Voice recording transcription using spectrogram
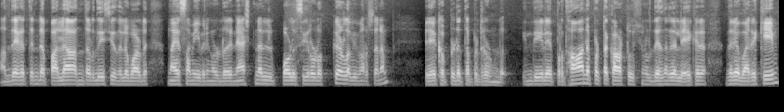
അദ്ദേഹത്തിന്റെ പല അന്തർദേശീയ നിലപാട് നയസമീപനങ്ങളോട് നാഷണൽ പോളിസികളോടൊക്കെയുള്ള വിമർശനം രേഖപ്പെടുത്തപ്പെട്ടിട്ടുണ്ട്. ഇന്ത്യയിലെ പ്രധാനപ്പെട്ട കാർട്ടൂഷനുകൾ അദ്ദേഹത്തിന്റെ ലേഖനെതിരെ വരയ്ക്കുകയും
